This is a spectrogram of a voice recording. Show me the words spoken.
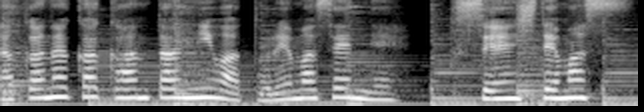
なかなか簡単には取れませんね。苦戦してます。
